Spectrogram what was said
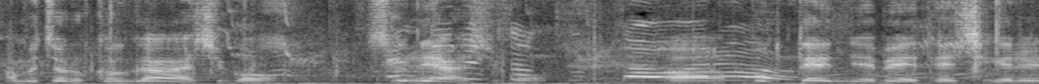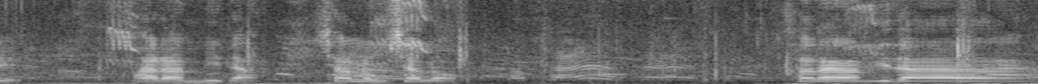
아무쪼록 건강하시고 순회하시고 어, 복된 예배 되시기를 바랍니다. 샬롬 샬롬. 사랑합니다.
